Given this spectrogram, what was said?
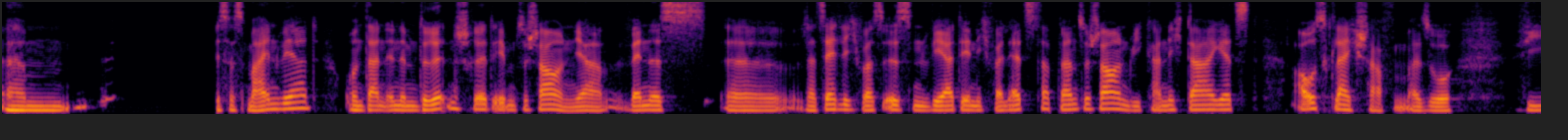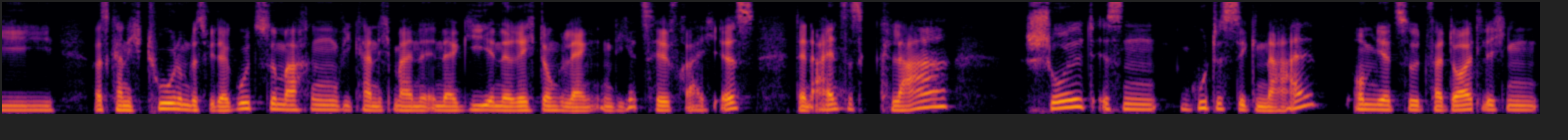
ähm, ist das mein Wert? Und dann in einem dritten Schritt eben zu schauen, ja, wenn es äh, tatsächlich was ist, ein Wert, den ich verletzt habe, dann zu schauen, wie kann ich da jetzt Ausgleich schaffen? Also wie, was kann ich tun, um das wieder gut zu machen? Wie kann ich meine Energie in eine Richtung lenken, die jetzt hilfreich ist? Denn eins ist klar, Schuld ist ein gutes Signal, um mir zu verdeutlichen,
